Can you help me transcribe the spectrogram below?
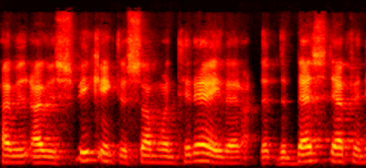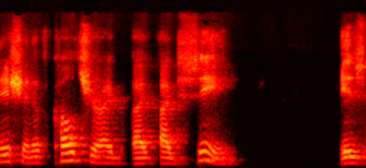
I was I was speaking to someone today that, that the best definition of culture I've, I've, I've seen is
